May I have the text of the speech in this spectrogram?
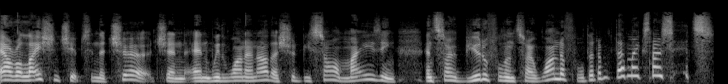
our relationships in the church and, and with one another should be so amazing and so beautiful and so wonderful that that makes no sense.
